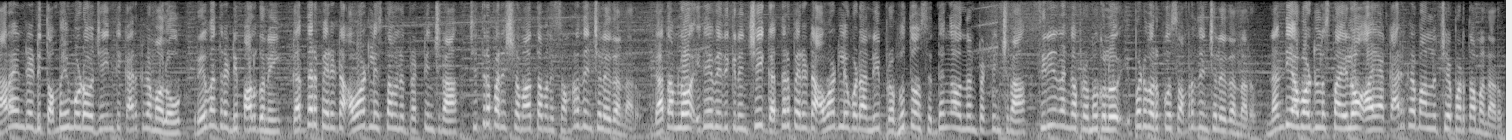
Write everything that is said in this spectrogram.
నారాయణ రెడ్డి తొంభై మూడవ జయంతి కార్యక్రమంలో రేవంత్ రెడ్డి పాల్గొని గద్దర్ పేరిట అవార్డులు ఇస్తామని ప్రకటించిన చిత్ర పరిశ్రమ తమని సంప్రదించలేదన్నారు. గతంలో ఇదే వేదిక నుంచి గద్దర్ పేరిట అవార్డులు ఇవ్వడాన్ని ప్రభుత్వం సిద్ధంగా ఉందని ప్రకటించిన సినీ రంగ ప్రముఖులు ఇప్పటి వరకు సంప్రదించలేదన్నారు. నంది అవార్డుల స్థాయిలో ఆయా కార్యక్రమాలను చేపడతామన్నారు.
